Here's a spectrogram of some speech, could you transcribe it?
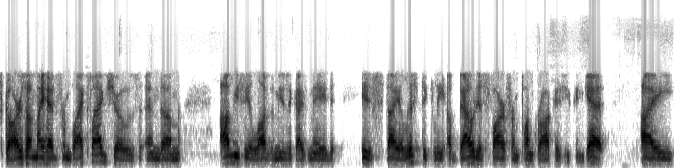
scars on my head from Black Flag shows, and um, obviously, a lot of the music I've made is stylistically about as far from punk rock as you can get. I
